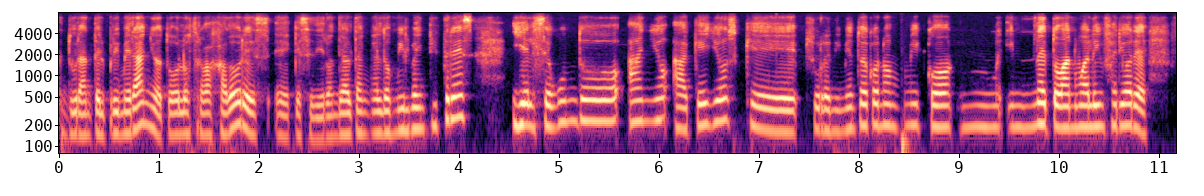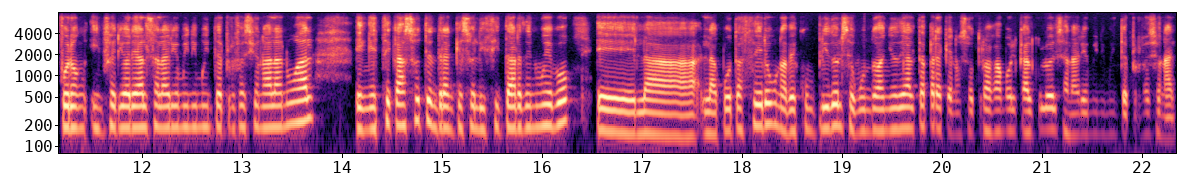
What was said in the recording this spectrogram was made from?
durante el primer año a todos los trabajadores eh, que se dieron de alta en el 2023 y el segundo año a aquellos que su rendimiento económico mm, neto anual inferiores fueron inferiores al salario mínimo interprofesional anual. En este caso tendrán que solicitar de nuevo eh, la, la cuota cero una vez cumplido el segundo año de alta para que nosotros hagamos el cálculo del salario mínimo interprofesional.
